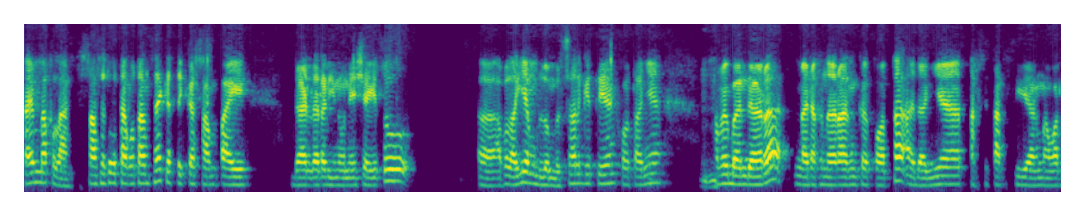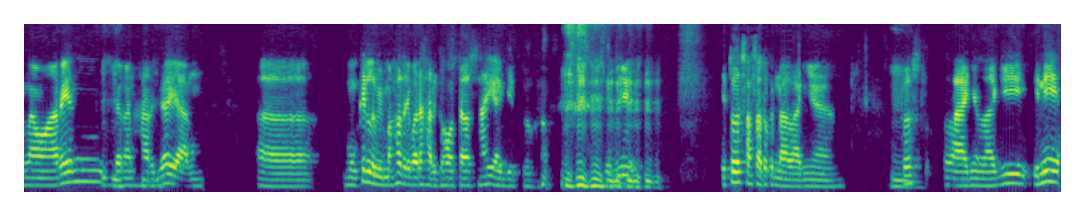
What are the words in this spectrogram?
tembak lah salah satu ketakutan saya ketika sampai daerah di Indonesia itu uh, apalagi yang belum besar gitu ya kotanya hmm. sampai bandara nggak ada kendaraan ke kota adanya taksi-taksi yang nawar-nawarin hmm. dengan harga yang uh, mungkin lebih mahal daripada harga hotel saya gitu. Jadi itu salah satu kendalanya. Hmm. Terus lainnya lagi, ini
